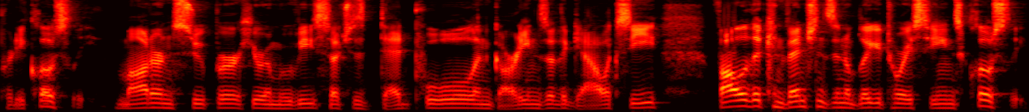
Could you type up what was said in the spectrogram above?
pretty closely. Modern superhero movies such as Deadpool and Guardians of the Galaxy follow the conventions and obligatory scenes closely.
